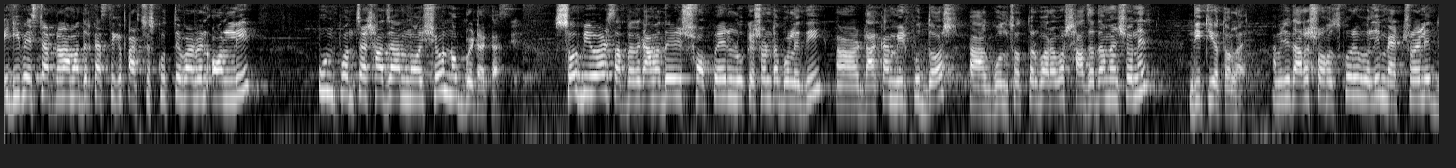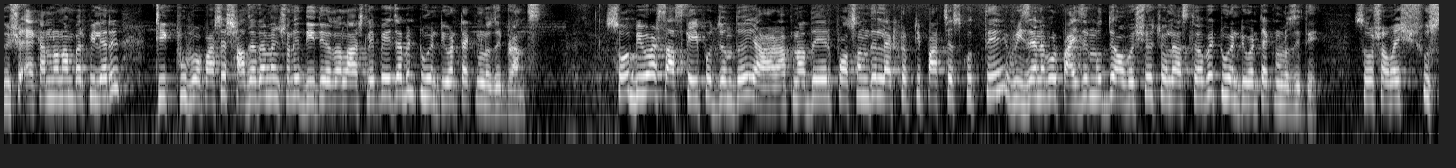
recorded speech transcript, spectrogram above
এই ডিভাইসটা আপনারা আমাদের কাছ থেকে পারচেস করতে পারবেন অনলি উনপঞ্চাশ হাজার নয়শো নব্বই টাকা। সো ভিউয়ার্স আপনাদেরকে আমাদের শপের লোকেশনটা বলে দিই ঢাকা মিরপুর দশ গোল চত্বর বরাবর সাজাদা ম্যানশনের দ্বিতীয় তলায়। আমি যদি আরও সহজ করে বলি মেট্রো রেলের দুশো একান্ন নাম্বার পিলারের ঠিক পূর্ব পাশে সাজাদা ম্যানশনের দ্বিতীয় তলা আসলে পেয়ে যাবেন twenty one technology branch so viewers আজকে এই পর্যন্তই। আর আপনাদের পছন্দের ল্যাপটপটি পারচেস করতে রিজনেবল প্রাইসের মধ্যে অবশ্যই চলে আসতে হবে টোয়েন্টি ওয়ান টেকনোলজিতে সো সবাই সুস্থ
